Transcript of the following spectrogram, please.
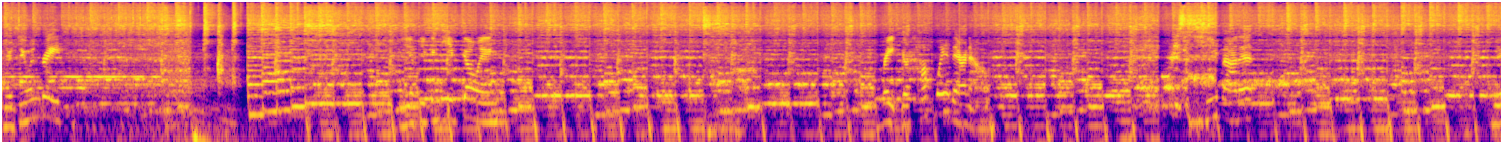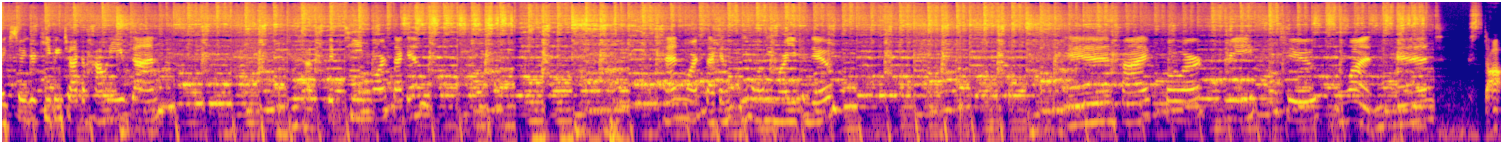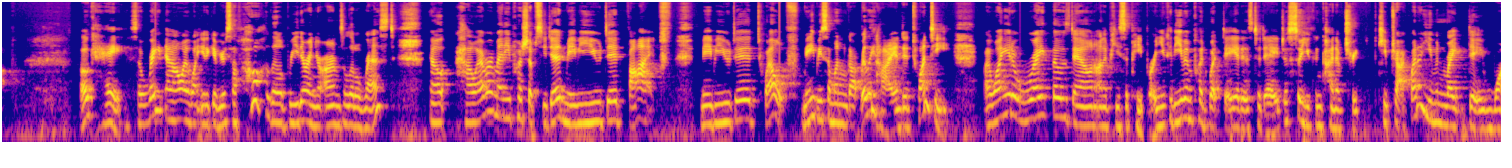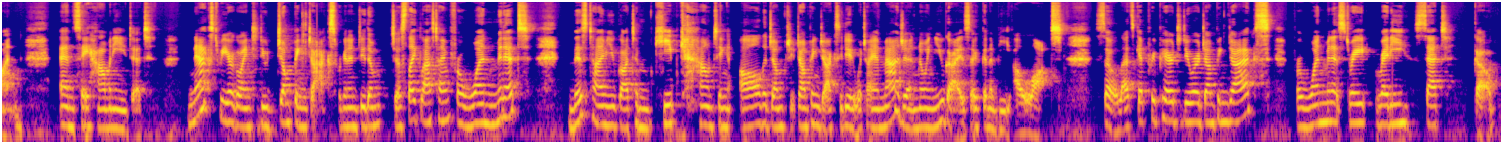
You're doing great. See if you can keep going. Great, you're halfway there now. Keep at it. Make sure you're keeping track of how many you've done. You have 15 more seconds. 10 more seconds. See how many more you can do. And five, four, three, two, one. And stop. Okay, so right now I want you to give yourself oh, a little breather and your arms a little rest. Now, however many push ups you did, maybe you did five, maybe you did 12, maybe someone got really high and did 20. I want you to write those down on a piece of paper. You could even put what day it is today, just so you can kind of keep track. Why don't you even write day one and say how many you did? Next, we are going to do jumping jacks. We're going to do them just like last time for one minute. This time, you got to keep counting all the jump, jumping jacks you do, which I imagine, knowing you guys, are going to be a lot. So let's get prepared to do our jumping jacks for one minute straight. Ready, set, go.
